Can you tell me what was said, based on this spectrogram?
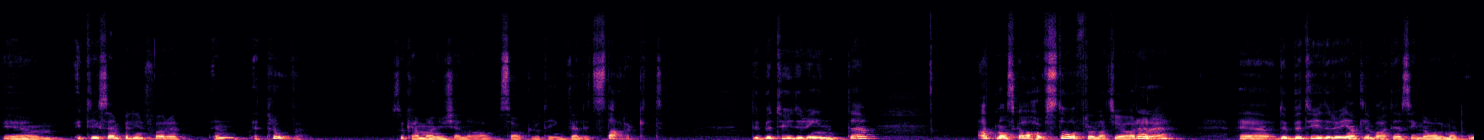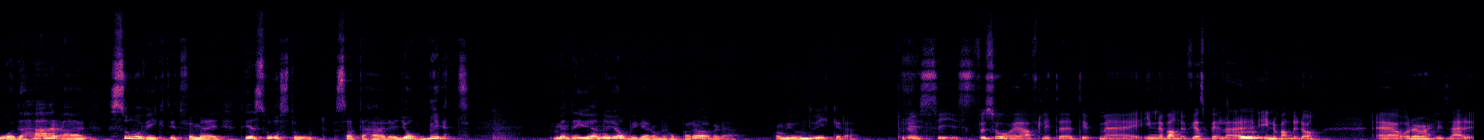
Ehm, till exempel inför ett, en, ett prov så kan man ju känna av saker och ting väldigt starkt. Det betyder inte att man ska avstå från att göra det. Eh, Det betyder egentligen bara att det är en signal om att åh, det här är så viktigt för mig. Det är så stort så att det här är jobbigt. Men det är ju ännu jobbigare om vi hoppar över det. Om vi undviker det. Precis. För så har jag haft lite typ med innebandy, för jag spelar Mm. innebandy då. Eh, och det har varit lite så här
